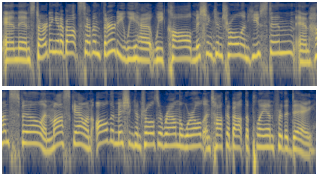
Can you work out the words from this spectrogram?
And then starting at about 7:30, we have we call mission control in Houston and Huntsville and Moscow and all the mission controls around the world and talk about the plan for the day.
